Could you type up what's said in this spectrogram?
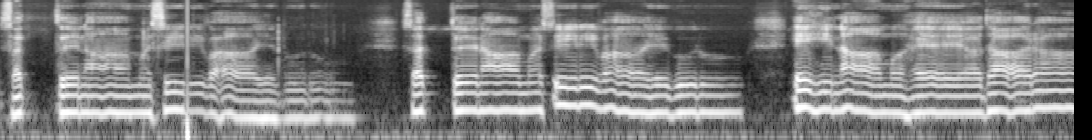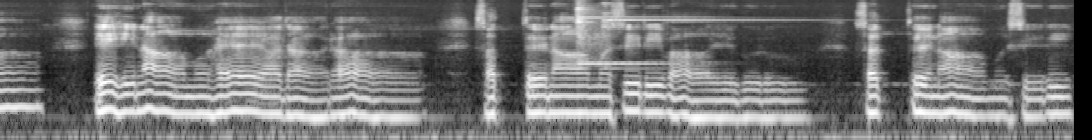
सतनाम श्री वाहे गुरु। सतनाम श्री वाहे गुरु। यही नाम है आधारा यही नाम है आधारा सतनाम श्री वाहे गुरु। सतनाम श्री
